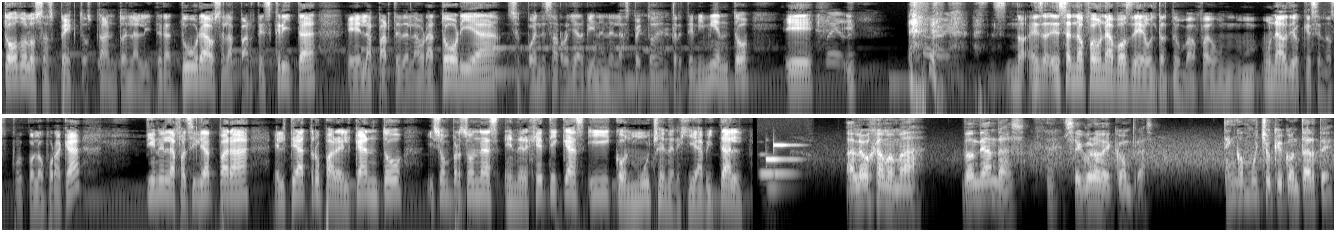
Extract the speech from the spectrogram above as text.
todos los aspectos, tanto en la literatura, o sea, la parte escrita, eh, la parte de la oratoria, se pueden desarrollar bien en el aspecto de entretenimiento. eh, y- no, esa, esa no fue una voz de Ultratumba, fue un, un audio que se nos coló por acá. Tienen la facilidad para el teatro, para el canto y son personas energéticas y con mucha energía vital. Aloha mamá, ¿dónde andas? Seguro de compras. Tengo mucho que contarte.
